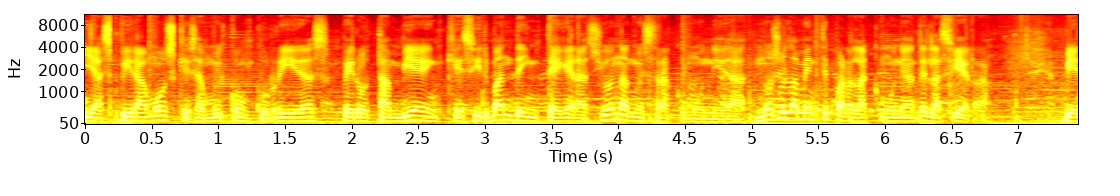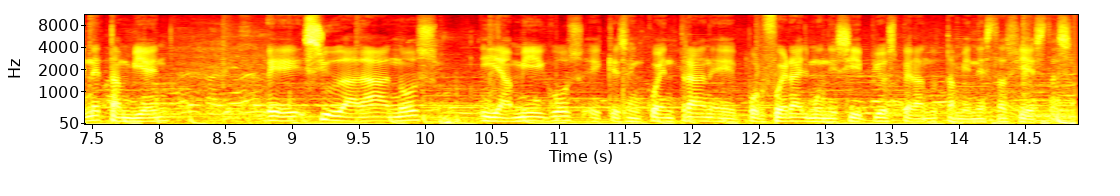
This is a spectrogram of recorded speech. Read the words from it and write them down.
y aspiramos que sean muy concurridas, pero también que sirvan de integración a nuestra comunidad, no solamente para la comunidad de la Sierra, viene también ciudadanos y amigos eh, que se encuentran eh, por fuera del municipio esperando también estas fiestas.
